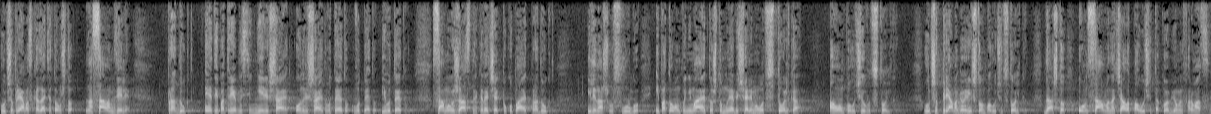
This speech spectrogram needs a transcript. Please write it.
Лучше прямо сказать о том, что на самом деле продукт этой потребности не решает. Он решает вот эту, вот эту и вот эту. Самое ужасное, когда человек покупает продукт или нашу услугу, и потом он понимает то, что мы обещали ему вот столько, а он получил вот столько. Лучше прямо говорить, что он получит столько. Да, что он с самого начала получит такой объем информации.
